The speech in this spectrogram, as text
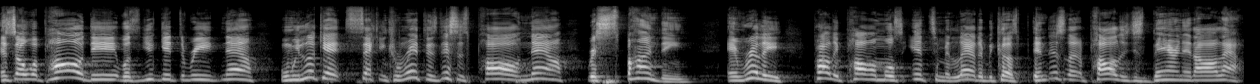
And so, what Paul did was you get to read now, when we look at Second Corinthians, this is Paul now responding and really probably Paul's most intimate letter because in this letter, Paul is just bearing it all out.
